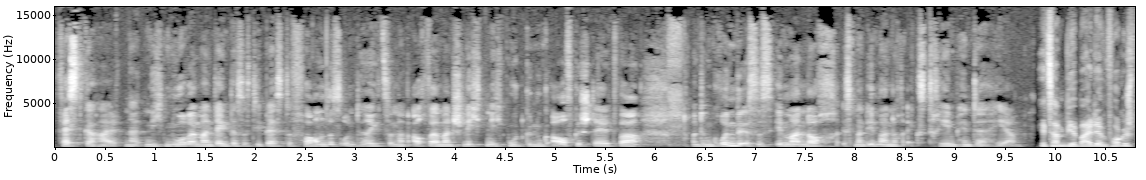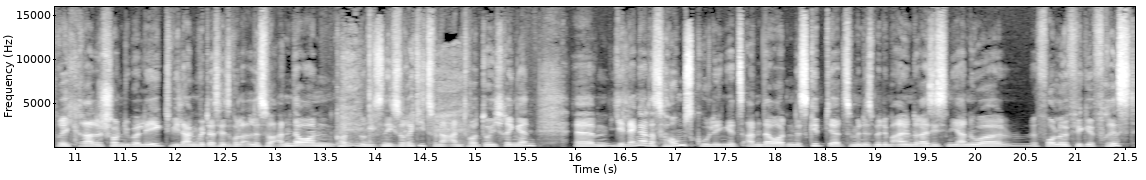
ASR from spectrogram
festgehalten hat. Nicht nur, weil man denkt, das ist die beste Form des Unterrichts, sondern auch, weil man schlicht nicht gut genug aufgestellt war. Und im Grunde ist es immer noch, ist man immer noch extrem hinterher. Jetzt haben wir beide im Vorgespräch gerade schon überlegt, wie lange wird das jetzt wohl alles so andauern, konnten uns nicht so richtig zu einer Antwort durchringen. Ähm, je länger das Homeschooling jetzt andauert, und es gibt ja zumindest mit dem 31. Januar eine vorläufige Frist,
